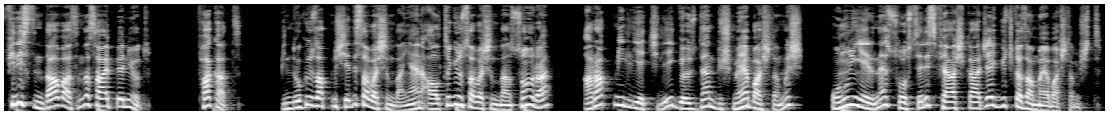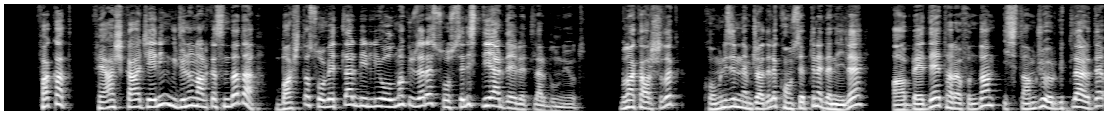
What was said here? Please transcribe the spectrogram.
Filistin davasında sahipleniyordu. Fakat 1967 savaşından yani 6 gün savaşından sonra Arap milliyetçiliği gözden düşmeye başlamış, onun yerine sosyalist FHKC güç kazanmaya başlamıştı. Fakat FHKC'nin gücünün arkasında da başta Sovyetler Birliği olmak üzere sosyalist diğer devletler bulunuyordu. Buna karşılık komünizmle mücadele konsepti nedeniyle ABD tarafından İslamcı örgütler de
